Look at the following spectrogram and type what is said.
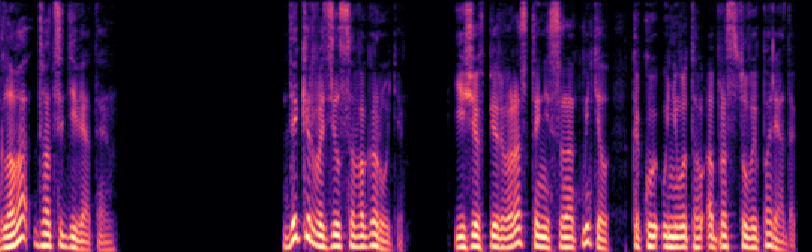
Глава 29. Деккер возился в огороде. Еще в первый раз Теннисон отметил, какой у него там образцовый порядок.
